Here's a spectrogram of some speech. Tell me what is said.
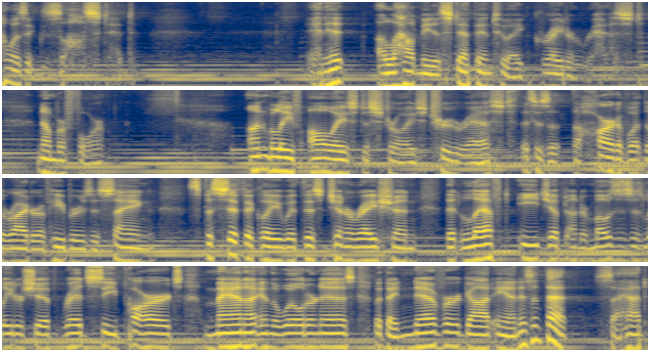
I was exhausted. And it allowed me to step into a greater rest. Number four, unbelief always destroys true rest. This is a, the heart of what the writer of Hebrews is saying, specifically with this generation that left Egypt under Moses' leadership, Red Sea parts, manna in the wilderness, but they never got in. Isn't that sad?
